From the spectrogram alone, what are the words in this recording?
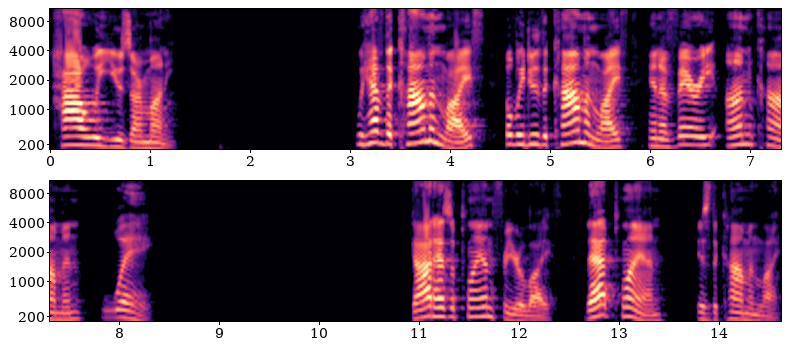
how we use our money. We have the common life, but we do the common life in a very uncommon way. God has a plan for your life. That plan is the common life.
